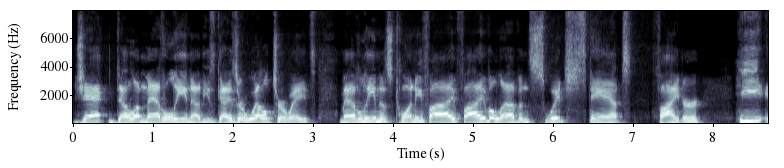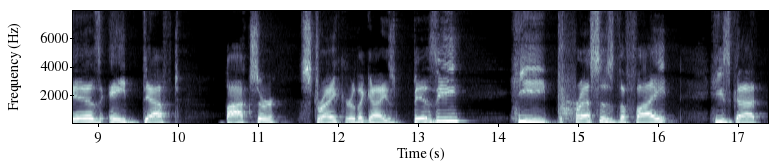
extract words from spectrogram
Jack Della Maddalena. These guys are welterweights. Maddalena's 25, 5'11, switch stance fighter. He is a deft boxer striker. The guy's busy. He presses the fight. He's got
